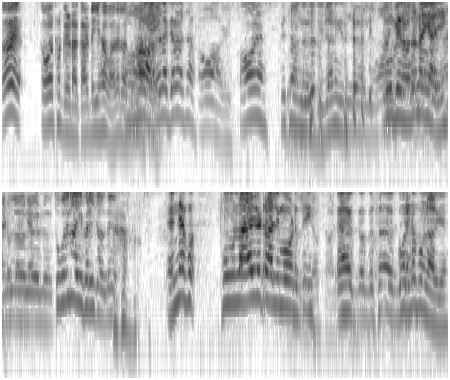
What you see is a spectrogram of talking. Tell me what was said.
ਓਏ ਉਹ ਥੋ ਗੇੜਾ ਕੱਢ ਗਈ ਹਵਾ ਤੇ ਲੱਗੂ ਹਾਂ ਦੇ ਲੱਗਾ ਵੈਸਾ ਉਹ ਆ ਗਏ ਕੌਣ? ਕਿੱਥੇ ਆਂਦੇ ਦੀ ਜਾਣਗੇ ਤੂੰ ਫਿਰ ਉਹਦੇ ਨਾਲ ਹੀ ਆ ਜੀ। ਤੂੰ ਉਹਦੇ ਨਾਲ ਹੀ ਫਰੀ ਚੱਲਦੇ ਇਹਨੇ ਫੋਨ ਲਾਇਆ ਜਿਹੜਾ ਟਰਾਲੀ ਮੋੜ ਤੇ। ਗੋਰੇ ਨੇ ਫੋਨ ਲਾ ਲਿਆ।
